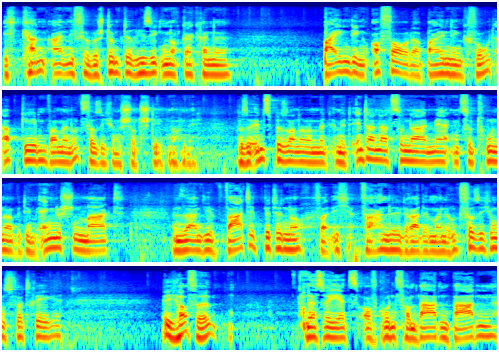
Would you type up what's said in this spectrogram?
ich kann eigentlich für bestimmte Risiken noch gar keine Binding Offer oder Binding Quote abgeben, weil mein Rückversicherungsschutz steht noch nicht. Also insbesondere mit, mit internationalen Märkten zu tun hat, mit dem englischen Markt, dann sagen die, wartet bitte noch, weil ich verhandle gerade meine Rückversicherungsverträge. Ich hoffe, dass wir jetzt aufgrund von Baden-Baden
